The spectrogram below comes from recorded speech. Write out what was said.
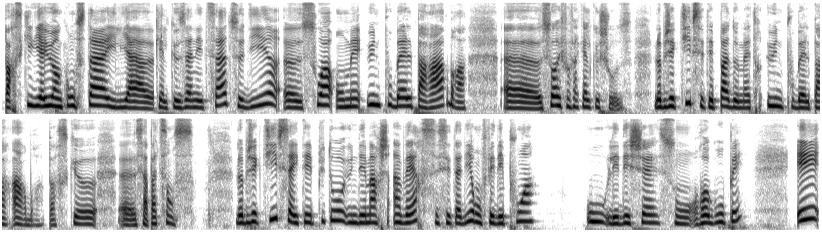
Parce qu'il y a eu un constat il y a quelques années de ça, de se dire soit on met une poubelle par arbre, soit il faut faire quelque chose. L'objectif, c'était pas de mettre une poubelle par arbre, parce que ça n'a pas de sens. L'objectif, ça a été plutôt une démarche inverse, c'est-à-dire on fait des points où les déchets sont regroupés et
